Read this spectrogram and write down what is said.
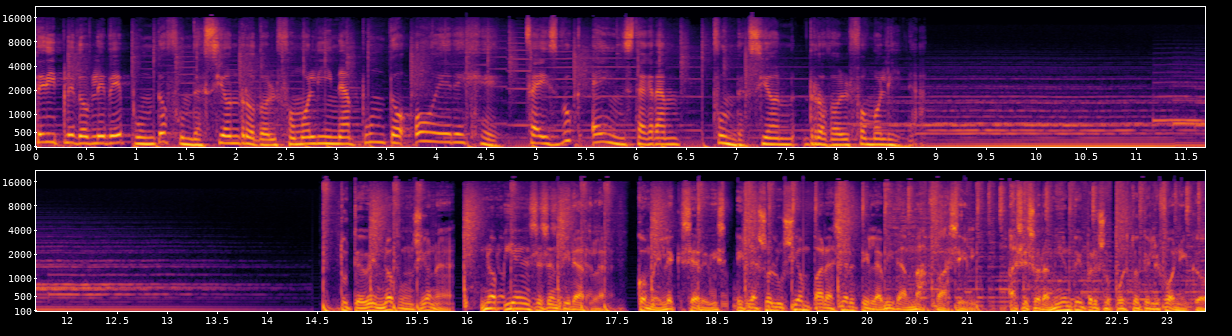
www.fundacionrodolfomolina.org, Facebook e Instagram, Fundación Rodolfo Molina. ¿Tu TV no funciona? No pienses en tirarla. Comelec Service es la solución para hacerte la vida más fácil. Asesoramiento y presupuesto telefónico.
